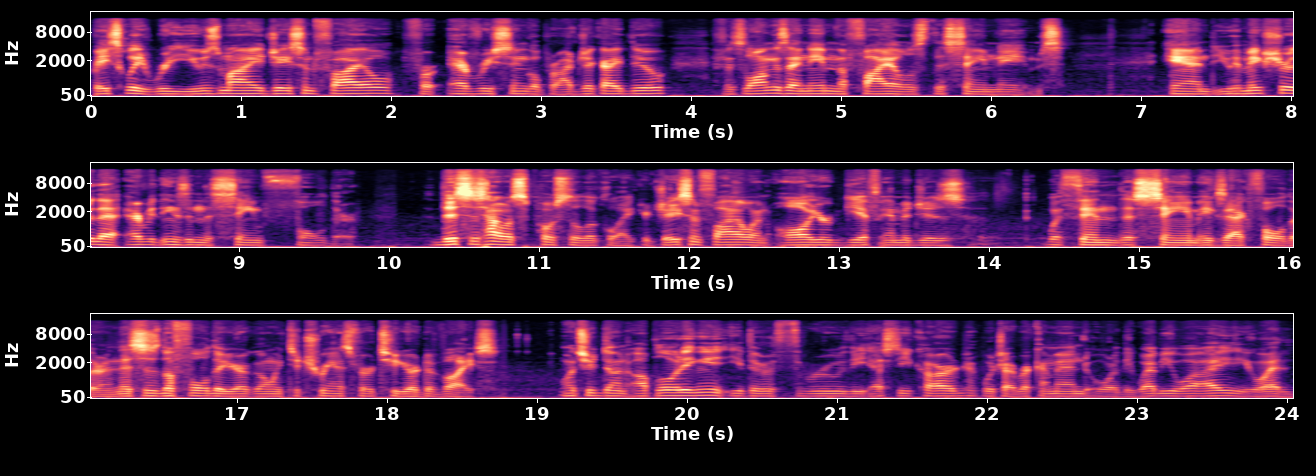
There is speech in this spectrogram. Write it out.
basically reuse my JSON file for every single project I do, if as long as I name the files the same names. And you make sure that everything's in the same folder. This is how it's supposed to look like. Your JSON file and all your GIF images within the same exact folder. And this is the folder you're going to transfer to your device. Once you're done uploading it, either through the SD card, which I recommend, or the web UI, you go ahead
